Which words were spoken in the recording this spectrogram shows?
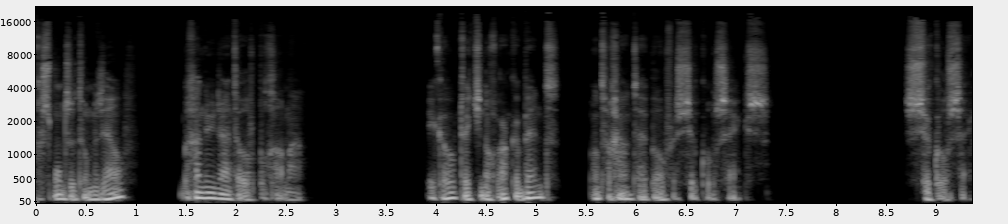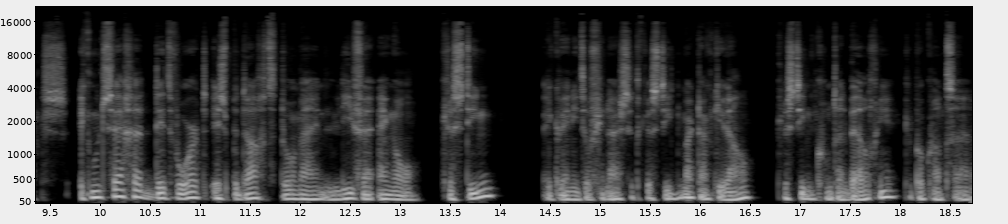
Gesponsord door mezelf. We gaan nu naar het hoofdprogramma. Ik hoop dat je nog wakker bent, want we gaan het hebben over sukkelseks. Sukkelseks. Ik moet zeggen, dit woord is bedacht door mijn lieve engel Christine. Ik weet niet of je luistert, Christine, maar dankjewel. Christine komt uit België. Ik heb ook wat uh,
